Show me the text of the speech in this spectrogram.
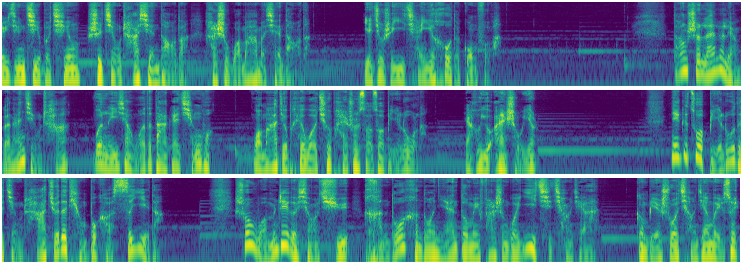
已经记不清是警察先到的，还是我妈妈先到的，也就是一前一后的功夫吧。当时来了两个男警察，问了一下我的大概情况，我妈就陪我去派出所做笔录了，然后又按手印。那个做笔录的警察觉得挺不可思议的，说我们这个小区很多很多年都没发生过一起强奸案，更别说强奸未遂。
